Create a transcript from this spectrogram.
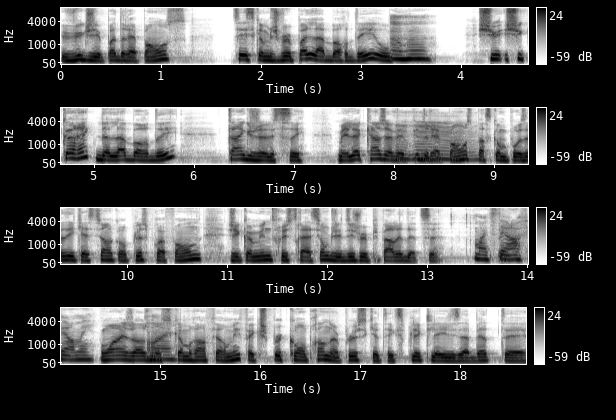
vu que j'ai pas de réponse, tu sais, c'est comme je veux pas l'aborder. Mm-hmm. je, je suis correct de l'aborder tant que je le sais. Mais là, quand j'avais plus de mm-hmm. réponse parce qu'on me posait des questions encore plus profondes, j'ai comme eu une frustration puis j'ai dit je veux plus parler de ça. Ouais, tu t'es renfermé. Ouais, genre, je me suis comme renfermé. Fait que je peux comprendre un peu ce que t'expliques, Elisabeth, euh,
